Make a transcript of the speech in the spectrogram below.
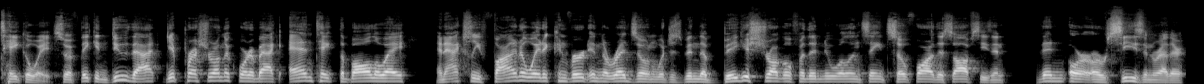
takeaways. So if they can do that, get pressure on the quarterback and take the ball away and actually find a way to convert in the red zone, which has been the biggest struggle for the New Orleans Saints so far this offseason, then or, or season rather,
